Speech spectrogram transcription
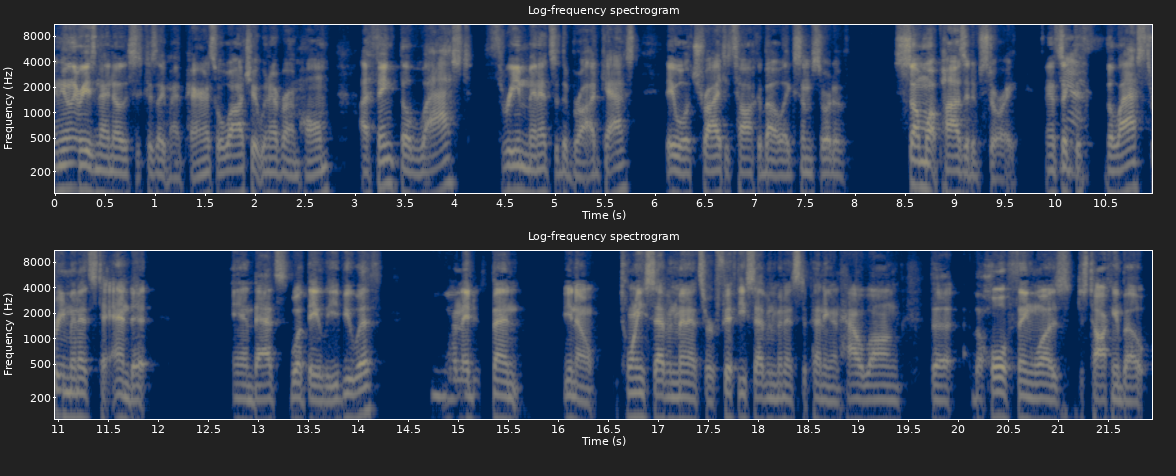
And the only reason I know this is because like my parents will watch it whenever I'm home. I think the last three minutes of the broadcast, they will try to talk about like some sort of somewhat positive story. And it's like Yeah. the, the last three minutes to end it. And that's what they leave you with. Mhm. When they just spent, you know, 27 minutes or 57 minutes, depending on how long the the whole thing was, just talking about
